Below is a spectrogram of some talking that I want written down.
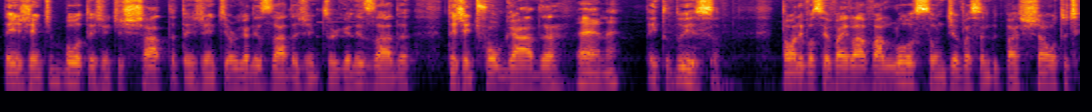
Tem gente boa, tem gente chata, tem gente organizada, gente desorganizada, tem gente folgada, É, né? tem tudo isso. Então ali você vai lavar louça, um dia você limpar chão, outro dia.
